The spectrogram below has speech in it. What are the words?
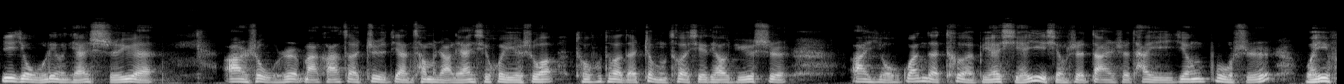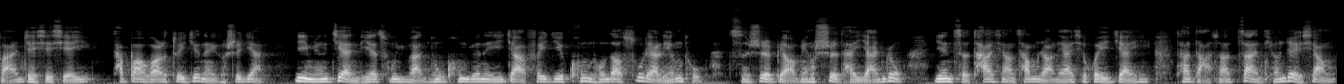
1956年10月25日，麦克阿瑟致电参谋长联席会议说：‘托福特的政策协调局是。’”按有关的特别协议行事，但是他已经不时违反这些协议。他报告了最近的一个事件：一名间谍从远东空军的一架飞机空投到苏联领土。此事表明事态严重，因此他向参谋长联席会议建议，他打算暂停这项目。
